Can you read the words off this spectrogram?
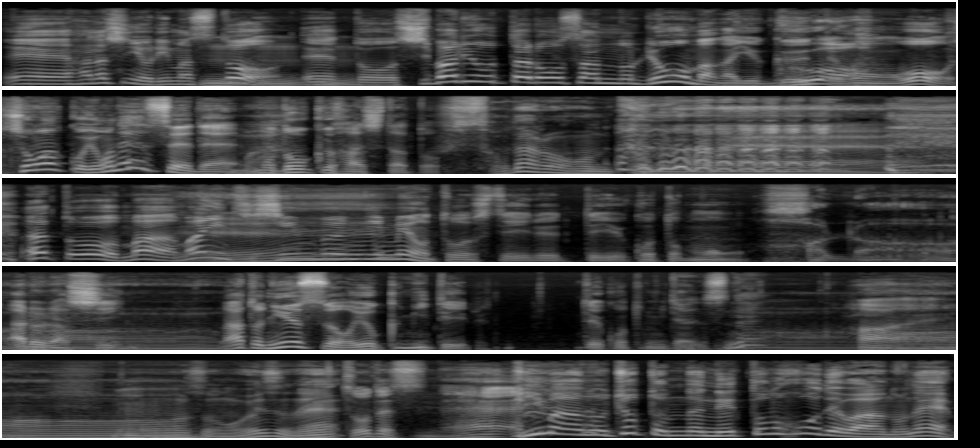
えー話によりますと,、うんうんうん。えー、と司馬遼太郎さんの「龍馬が行く」って本を小学校4年生でもう読破したと。嘘だろ本当に あとまあ毎日新聞に目を通しているっていうこともあるらしい。あとニュースをよく見ているっていうことみたいですね。はいすごいですね。そうですね。今あのちょっとねネットの方ではあのね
